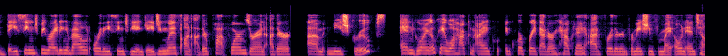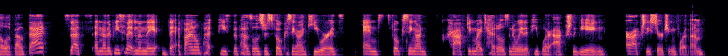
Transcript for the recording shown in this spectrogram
they seem to be writing about or they seem to be engaging with on other platforms or in other um, niche groups and going, okay, well, how can I inc- incorporate that or how can I add further information from my own intel about that? So that's another piece of it. And then the, the final piece of the puzzle is just focusing on keywords and focusing on crafting my titles in a way that people are actually being, are actually searching for them.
